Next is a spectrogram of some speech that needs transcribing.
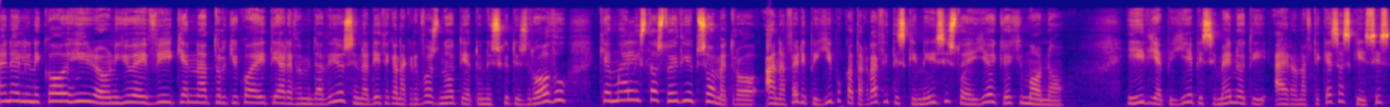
Ένα ελληνικό Heron UAV και ένα τουρκικό ATR-72 συναντήθηκαν ακριβώς νότια του νησιού της Ρόδου και μάλιστα στο ίδιο υψόμετρο, αναφέρει πηγή που καταγράφει τις κινήσεις στο Αιγαίο και όχι μόνο. Η ίδια πηγή επισημαίνει ότι αεροναυτικές ασκήσεις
